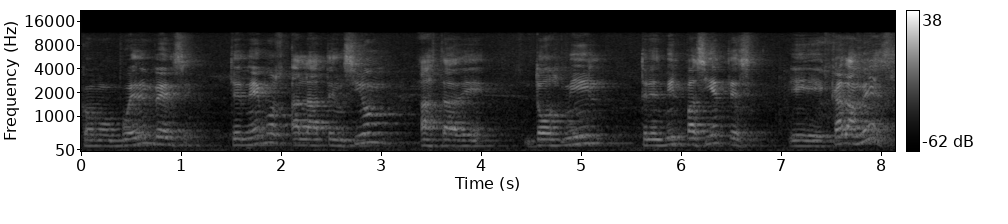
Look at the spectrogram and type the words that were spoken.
como pueden verse, tenemos a la atención hasta de 2.000, 3.000 pacientes eh, cada mes.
